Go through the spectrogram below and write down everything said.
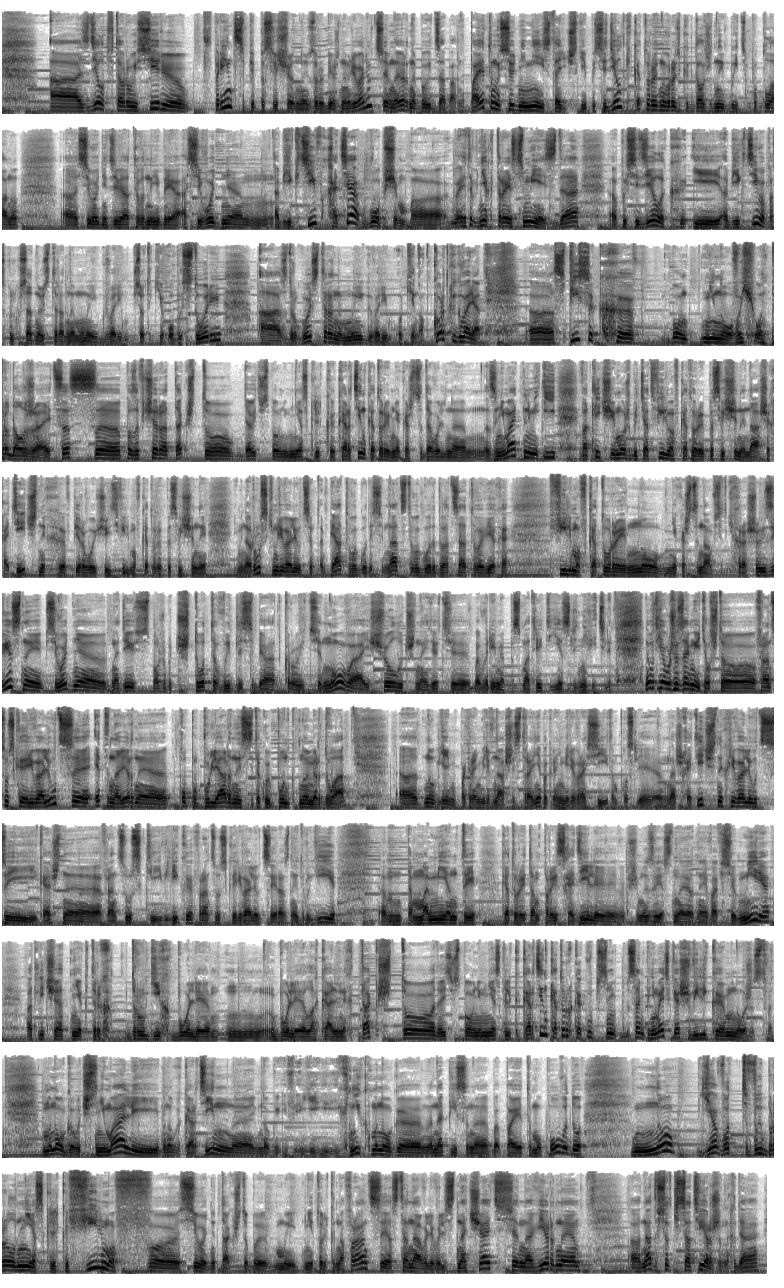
А сделать вторую серию, в принципе, посвященную зарубежным революциям, наверное, будет забавно. Поэтому сегодня не исторические посиделки, которые, ну, вроде как должны быть по плану э, сегодня 9 ноября, а сегодня объектив. Хотя, в общем, э, это некоторая смесь, да, посиделок и объектива, поскольку, с одной стороны, мы говорим все-таки об истории, а с другой стороны, мы говорим о кино. Коротко говоря, э, список он не новый, он продолжается с э, позавчера, так что давайте вспомним несколько картин, которые, мне кажется, довольно занимательными. И в отличие, может быть, от фильмов, которые посвящены наших отечественных, э, в первую очередь фильмов, которые посвящены именно русским революциям, там, 5 года, 17 года, 20 века, фильмов, которые, ну, мне кажется, нам все-таки хорошо известны. Сегодня, надеюсь, может быть, что-то вы для себя откроете новое, а еще лучше найдете время посмотреть, если не видели. Ну вот я уже заметил, что французская революция – это, наверное, по популярности такой пункт номер два. А, Ну, я, по крайней мере, в нашей стране, по крайней мере, в России, там, после наших отечественных революций, и, конечно, французские, Великая французская революция и разные другие эм, там моменты, которые там происходили, в общем, известны, наверное, во всем мире, в отличие от некоторых других более, более локальных. Так что давайте вспомним несколько картин, которых, как вы сами понимаете, конечно, великое множество. Много очень снимали, и много картин, и много и, и- и книг много написано по- по этому поводу. Но я вот выбрал несколько фильмов э, сегодня так, чтобы мы не только на Франции останавливались. Начать, наверное, э, надо все-таки с «Отверженных», да,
